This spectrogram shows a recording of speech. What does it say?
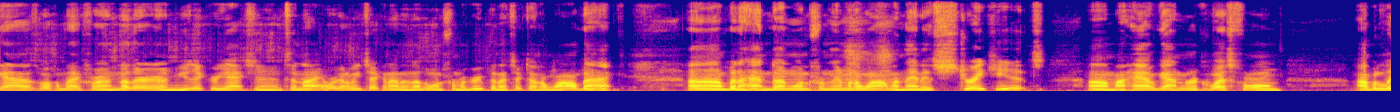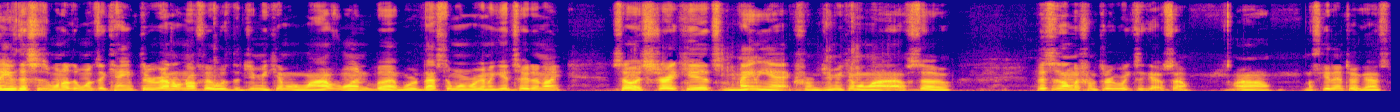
guys, welcome back for another music reaction. Tonight we're going to be checking out another one from a group that I checked out a while back. Um, but I hadn't done one from them in a while, and that is Stray Kids. Um, I have gotten requests for them. I believe this is one of the ones that came through. I don't know if it was the Jimmy Kimmel Live one, but that's the one we're going to get to tonight. So it's Stray Kids Maniac from Jimmy Kimmel Live. So this is only from three weeks ago. So uh, let's get into it, guys.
